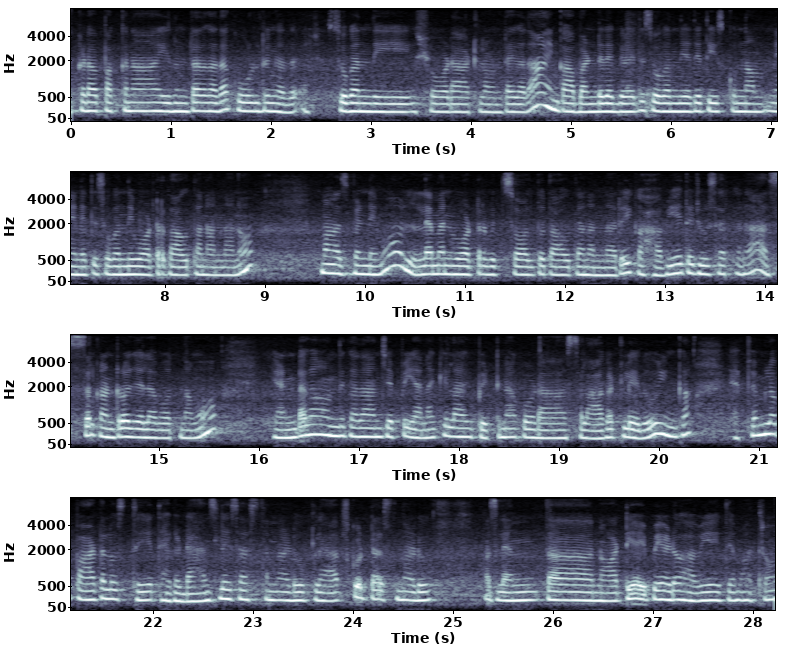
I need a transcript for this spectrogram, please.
అక్కడ పక్కన ఇది ఉంటుంది కదా కూల్ డ్రింక్ అదే సుగంధి సోడా అట్లా ఉంటాయి కదా ఇంకా ఆ బండి దగ్గర అయితే సుగంధి అయితే తీసుకుందాం నేనైతే సుగంధి వాటర్ తాగుతాను అన్నాను. మా హస్బెండ్ ఏమో లెమన్ వాటర్ విత్ సాల్ట్తో తాగుతాను అన్నారు. ఇక హవి అయితే చూసారు కదా అస్సలు కంట్రోల్ చేయలేకపోతున్నాము. ఎండగా ఉంది కదా అని చెప్పి వెనక్కి లాగి పెట్టినా కూడా అసలు ఆగట్లేదు. ఇంకా ఎఫ్ఎంలో పాటలు వస్తే తెగ డ్యాన్స్లు వేసేస్తున్నాడు క్లాప్స్ కొట్టేస్తున్నాడు. అసలు ఎంత నాటి అయిపోయాడో హవి అయితే మాత్రం.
